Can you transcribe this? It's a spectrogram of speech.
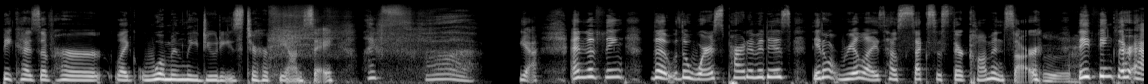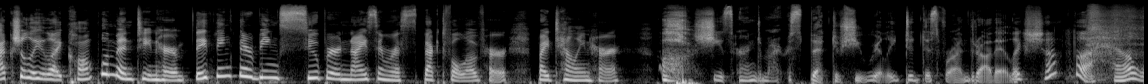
because of her like womanly duties to her fiance. Like fuck. Yeah. And the thing the the worst part of it is they don't realize how sexist their comments are. Ugh. They think they're actually like complimenting her. They think they're being super nice and respectful of her by telling her, "Oh, she's earned my respect if she really did this for Andrade." Like, shut the hell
